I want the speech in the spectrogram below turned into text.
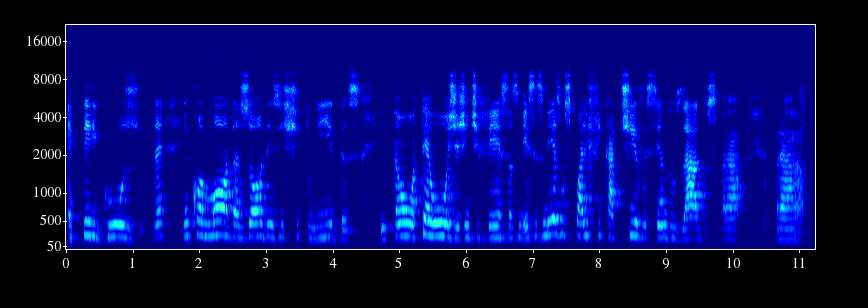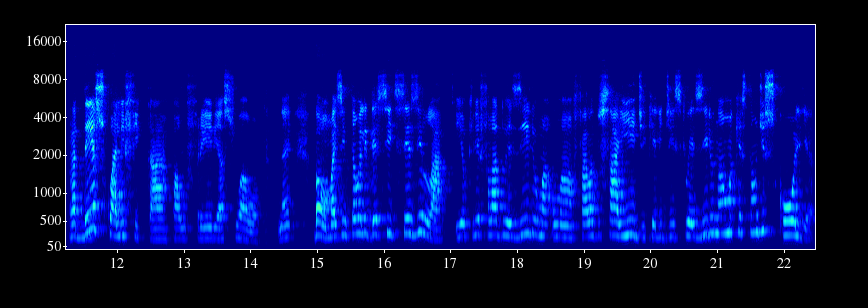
é perigoso, né? Incomoda as ordens instituídas. Então, até hoje a gente vê essas, esses mesmos qualificativos sendo usados para desqualificar Paulo Freire e a sua obra, né? Bom, mas então ele decide se exilar. E eu queria falar do exílio, uma, uma fala do Said, que ele diz que o exílio não é uma questão de escolha.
